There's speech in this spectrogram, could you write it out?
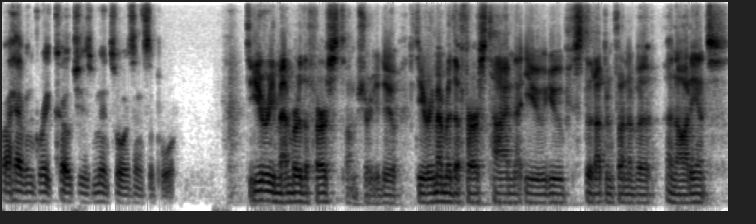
by having great coaches, mentors, and support. Do you remember the first? I'm sure you do. Do you remember the first time that you you stood up in front of a, an audience?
